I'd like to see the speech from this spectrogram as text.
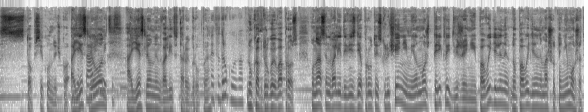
Стоп, секундочку. А если он, а если он инвалид второй группы? это другой вопрос. Ну, как другой вопрос. У нас инвалиды везде прут исключениями, и он может перекрыть движение и по выделенной, но по выделенной маршрутной не может.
